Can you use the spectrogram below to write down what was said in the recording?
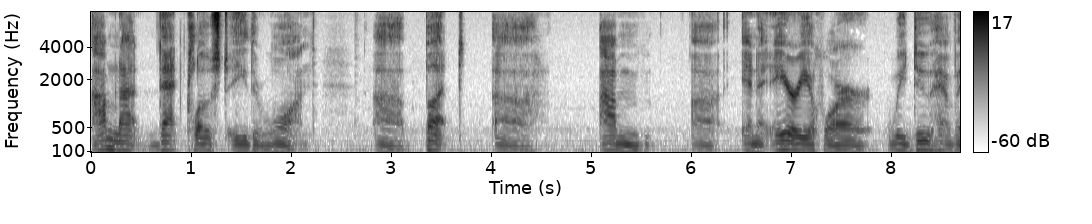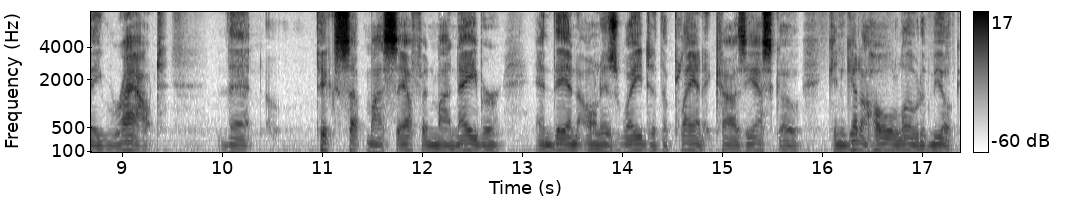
I'm not that close to either one. Uh, but uh, I'm uh, in an area where we do have a route that picks up myself and my neighbor and then on his way to the plant at Kosciusko can get a whole load of milk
